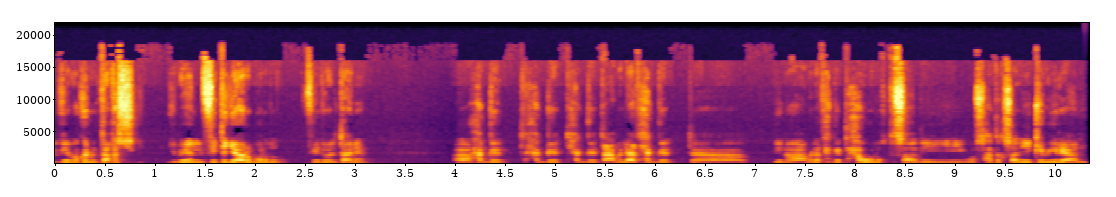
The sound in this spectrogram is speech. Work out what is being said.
زي ما كنا بنتناقش قبل في تجارب برضو في دول تانية آه، حقت حقت حقت عمليات حقت يو نو عمليات حقت تحول اقتصادي واصلاحات اقتصادية كبيرة يعني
